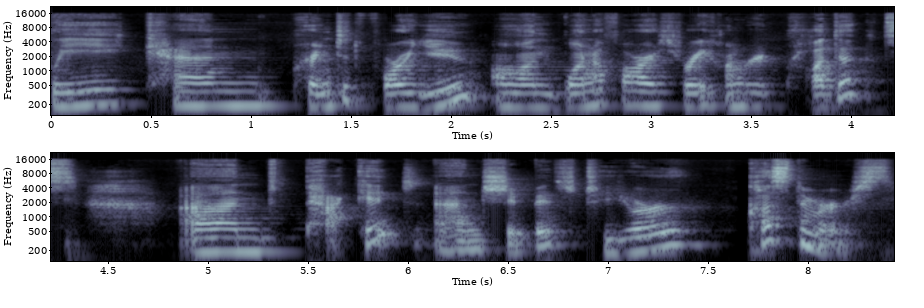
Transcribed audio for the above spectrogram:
we can print it for you on one of our 300 products and pack it and ship it to your customers.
